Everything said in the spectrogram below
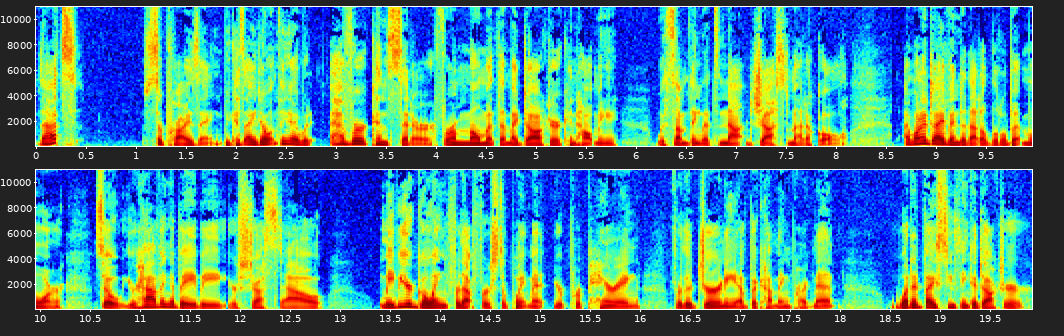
That's surprising because I don't think I would ever consider for a moment that my doctor can help me with something that's not just medical. I want to dive into that a little bit more. So, you're having a baby, you're stressed out. Maybe you're going for that first appointment, you're preparing for the journey of becoming pregnant. What advice do you think a doctor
